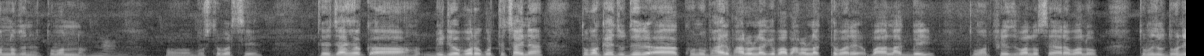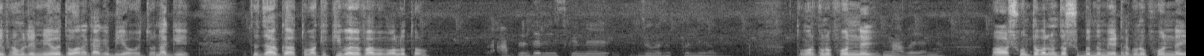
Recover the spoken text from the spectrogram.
অন্যজনের তোমার না? ও বুঝতে পারছি। তো যাই হোক ভিডিও বড় করতে চাই না। তোমাকে যদি কোনো ভাইয়ের ভালো লাগে বা ভালো লাগতে পারে বা লাগবেই তোমার ফেস ভালো চেহারা ভালো তুমি যদি ধনী ফ্যামিলির মেয়ে হয়তো অনেক আগে বিয়ে হতো নাকি? তো যাই হোক তোমাকে কীভাবে পাবে বলো তো? আপনাদের স্ক্রিনে যোগাযোগ করলে হবে। তোমার কোনো ফোন নেই? না ভাইয়া না। শুনতে পারলেন দর্শক বন্ধু মেয়েটার কোনো ফোন নেই।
